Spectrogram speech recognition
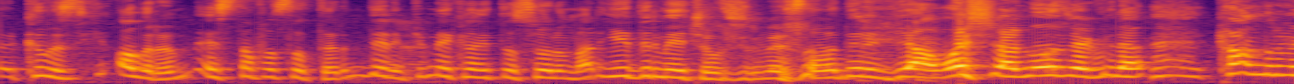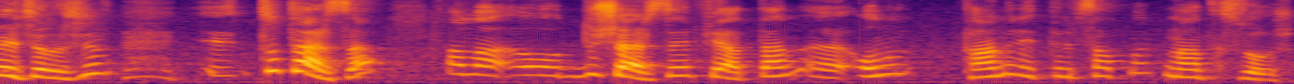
e, klasik alırım, esnafa satarım. Derim ki mekanikte sorun var. Yedirmeye çalışırım esnafa. Derim ki ya boş ver ne olacak filan. Kandırmaya çalışır. E, tutarsa ama o düşerse fiyattan onu tamir ettirip satmak mantıksız olur.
